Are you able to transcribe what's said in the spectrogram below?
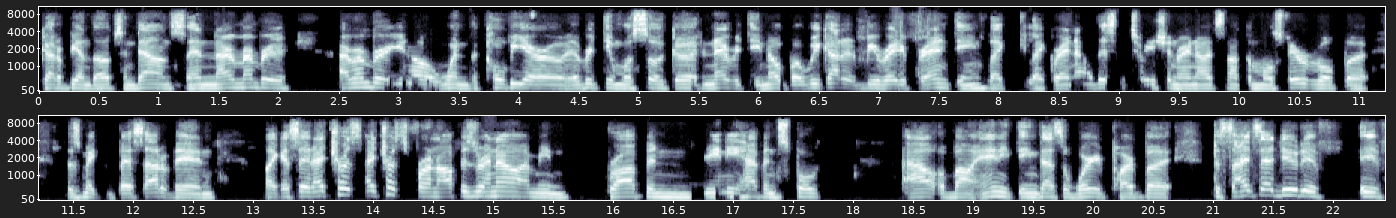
gotta be on the ups and downs. And I remember I remember, you know, when the Kobe era, everything was so good and everything, you know, but we got to be ready for anything. Like, like right now, this situation right now, it's not the most favorable, but let's make the best out of it. And like I said, I trust, I trust front office right now. I mean, Rob and Jeanie haven't spoke out about anything. That's a worried part. But besides that, dude, if if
